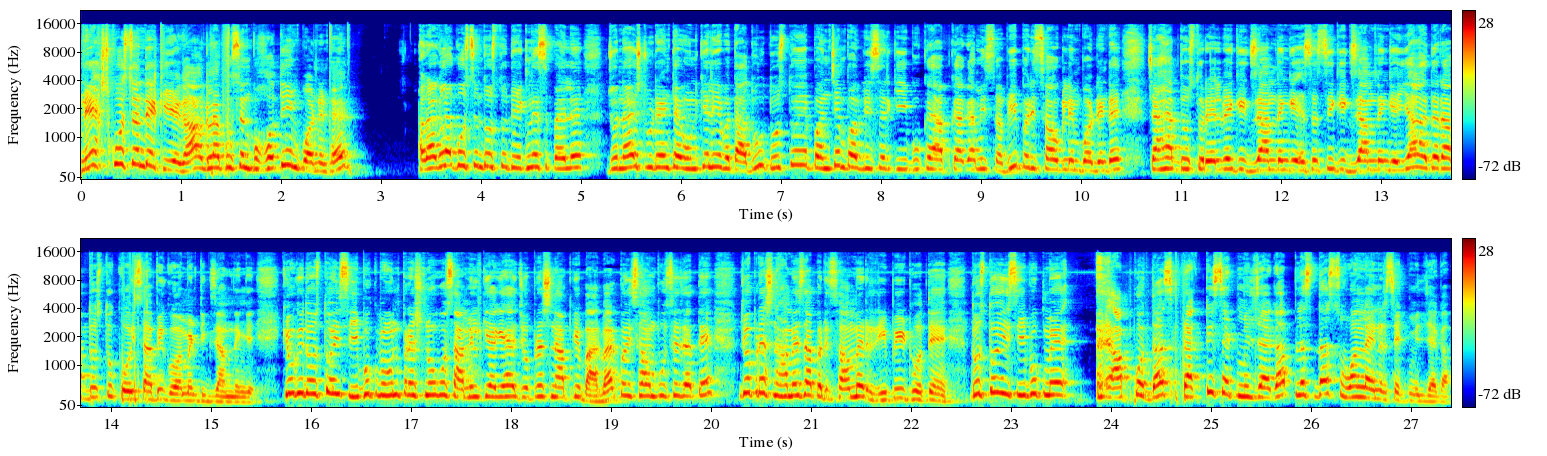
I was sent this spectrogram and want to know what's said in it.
नेक्स्ट क्वेश्चन देखिएगा। अगला क्वेश्चन बहुत ही इंपॉर्टेंट है। और अगला क्वेश्चन दोस्तों देखने से पहले जो नए स्टूडेंट है, उनके लिए बता दूँ। दोस्तों, ये पंचम पब्लिशर की बुक है। आपके आगामी सभी परीक्षाओं के लिए इंपॉर्टेंट है। चाहे आप दोस्तों रेलवे की एग्ज़ाम देंगे एसएससी की एग्ज़ाम देंगे, या अगर आप दोस्तों कोई सा भी गवर्नमेंट एग्ज़ाम देंगे। क्योंकि दोस्तों, इस ई बुक में उन प्रश्नों को शामिल किया गया है, जो प्रश्न आपके बार बार परीक्षाओं में पूछे जाते हैं, जो प्रश्न हमेशा परीक्षाओं में रिपीट होते हैं। दोस्तों, इस ई बुक में आपको दस प्रैक्टिस सेट मिल जाएगा प्लस दस वन लाइनर सेट मिल जाएगा।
